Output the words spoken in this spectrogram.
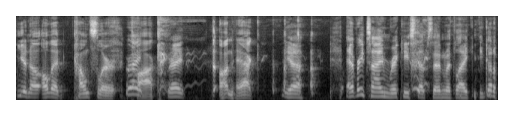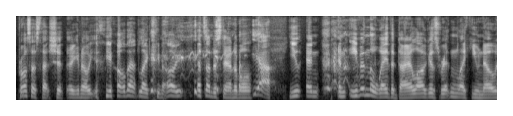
you know all that counselor right, talk right, on Heck yeah. Every time Ricky steps in with like, you got to process that shit, or you know, you all that like, you know, oh, that's understandable. yeah You and and even the way the dialogue is written, like you know,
